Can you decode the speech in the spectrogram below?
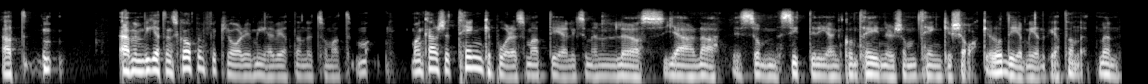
Att även vetenskapen förklarar medvetandet som att man kanske tänker på det som att det är liksom en lös hjärna som sitter i en container som tänker saker och det är medvetandet. Men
